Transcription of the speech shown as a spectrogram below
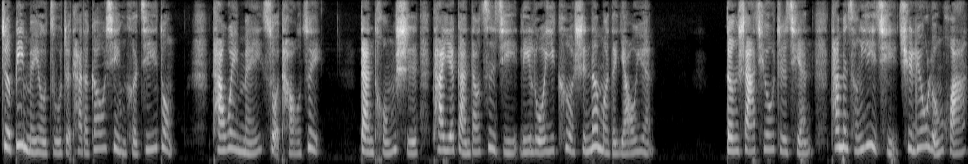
这并没有阻止他的高兴和激动，他为美所陶醉。但同时，他也感到自己离罗伊克是那么的遥远。登沙丘之前，他们曾一起去溜轮滑、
